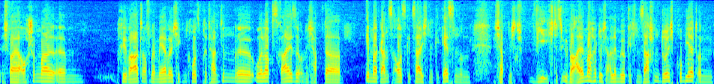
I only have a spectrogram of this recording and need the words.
äh, ich war ja auch schon mal ähm, privat auf einer mehrwöchigen Großbritannien-Urlaubsreise äh, und ich habe da immer ganz ausgezeichnet gegessen und ich habe mich, wie ich das überall mache, durch alle möglichen Sachen durchprobiert und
